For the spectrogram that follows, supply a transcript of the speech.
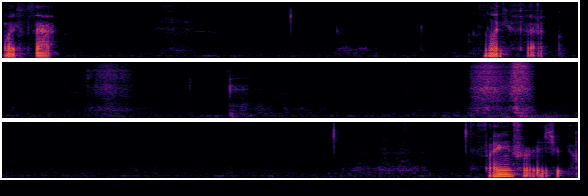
like that. Like that. Fighting for Israel.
